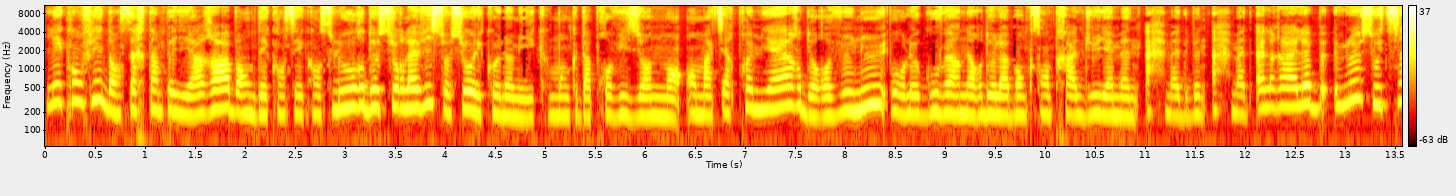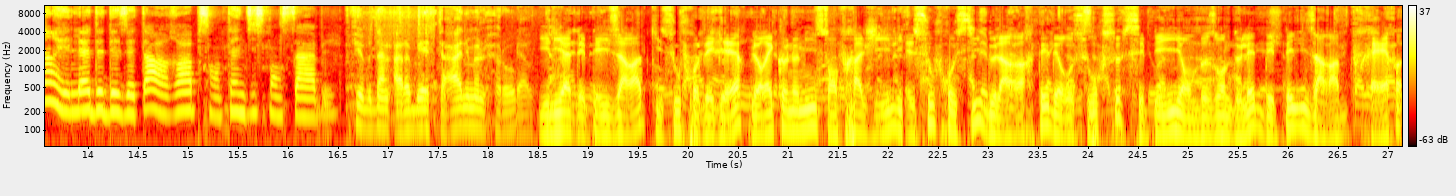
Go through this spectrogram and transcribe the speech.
Les conflits dans certains pays arabes ont des conséquences lourdes sur la vie socio-économique. Manque d'approvisionnement en matières premières, de revenus. Pour le gouverneur de la Banque centrale du Yémen, Ahmed Ben Ahmed Al-Ghalib, le soutien et l'aide des États arabes sont indispensables. Il y a des pays arabes qui souffrent des guerres, leurs économies sont fragiles et souffrent aussi de la rareté des ressources. Ces pays ont besoin de l'aide des pays arabes frères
